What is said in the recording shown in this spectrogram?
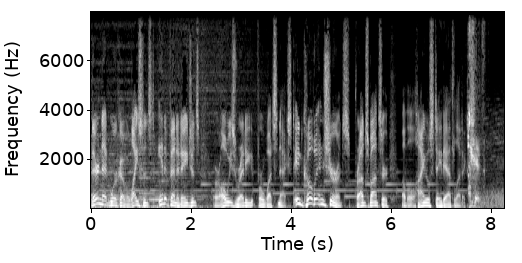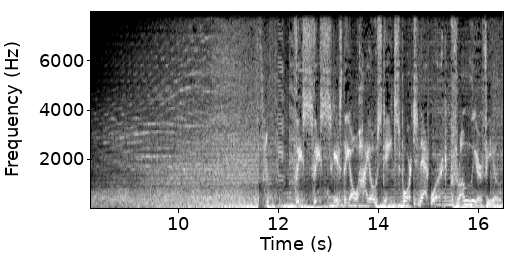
Their network of licensed independent agents are always ready for what's next. Encova Insurance, proud sponsor of Ohio State Athletics. This, this is the Ohio State Sports Network from Learfield.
